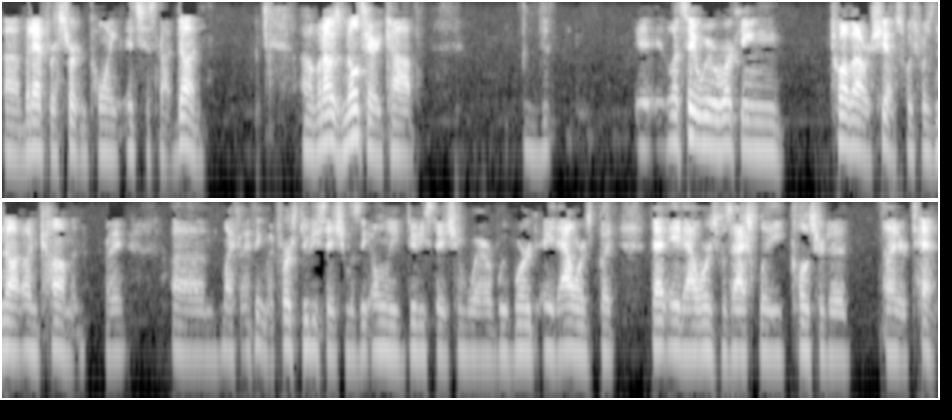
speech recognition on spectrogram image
Uh, but after a certain point, it's just not done. Uh, when I was a military cop, th- it, let's say we were working 12 hour shifts, which was not uncommon, right? Um, my, I think my first duty station was the only duty station where we worked eight hours, but that eight hours was actually closer to nine or 10.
